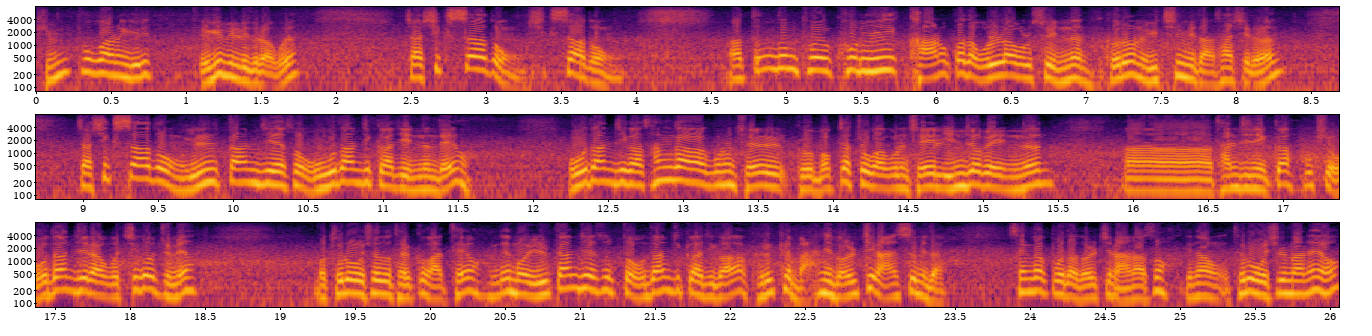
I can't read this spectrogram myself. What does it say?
김포 가는 길이 되게 밀리더라고요. 자, 식사동, 식사동. 아, 뜬금포의 콜이 간혹가다 올라올 수 있는 그런 위치입니다, 사실은. 자, 식사동 1단지에서 5단지까지 있는데요. 5단지가 상가하고는 제일, 그 먹자 쪽하고는 제일 인접해 있는, 어, 단지니까 혹시 5단지라고 찍어주면 뭐 들어오셔도 될 것 같아요. 근데 뭐 1단지에서부터 5단지까지가 그렇게 많이 넓진 않습니다. 생각보다 넓진 않아서 그냥 들어오실만 해요.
